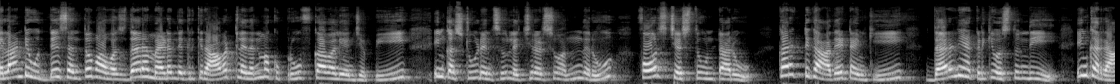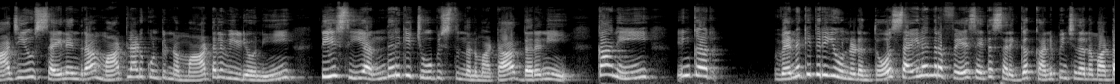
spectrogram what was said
ఎలాంటి ఉద్దేశంతో మా వసుధారా మేడం దగ్గరికి రావట్లేదని మాకు ప్రూఫ్ కావాలి అని చెప్పి ఇంకా స్టూడెంట్స్ లెక్చరర్స్ అందరూ ఫోర్స్ చేస్తూ ఉంటారు. కరెక్ట్గా అదే టైంకి ధరణి అక్కడికి వస్తుంది. ఇంకా రాజీవ్ శైలేంద్ర మాట్లాడుకుంటున్న మాటల వీడియోని తీసి అందరికీ చూపిస్తుందన్నమాట ధరణి. కానీ ఇంకా వెనక్కి తిరిగి ఉండడంతో శైలేంద్ర ఫేస్ అయితే సరిగ్గా కనిపించదన్నమాట.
